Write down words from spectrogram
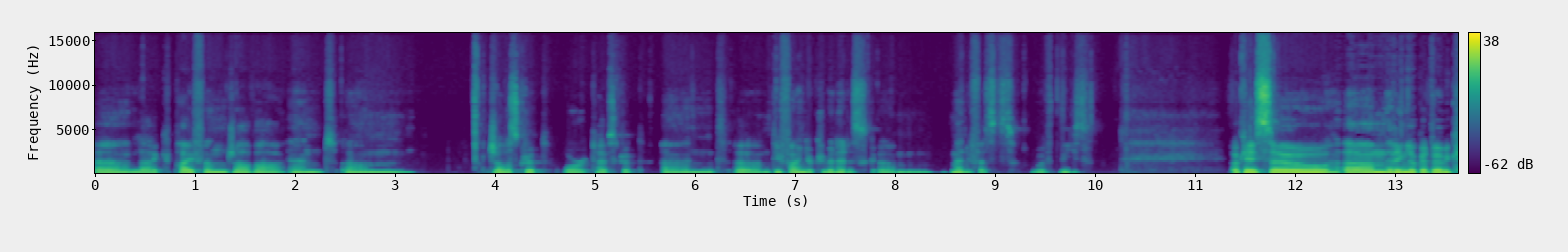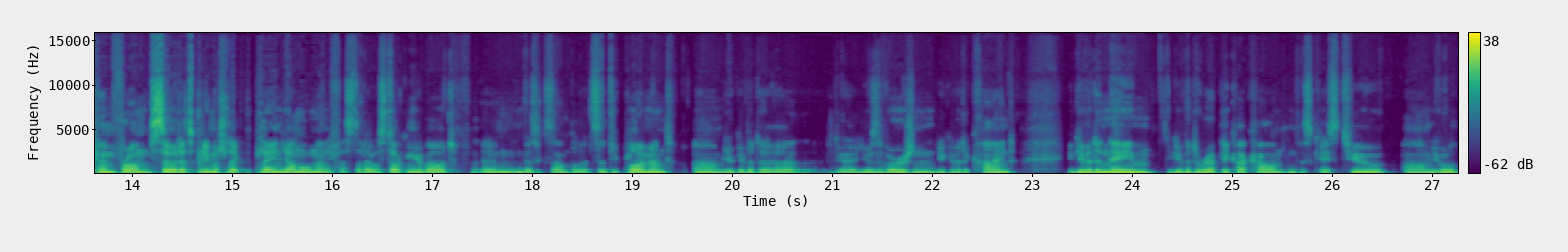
uh, like Python, Java, and um, JavaScript or TypeScript, and um, define your Kubernetes um, manifests with these. Okay, so um, having a look at where we come from, so that's pretty much like the plain YAML manifest that I was talking about. Um, in this example, it's a deployment. Um, you give it a you use a version, you give it a kind, you give it a name, you give it a replica count. In this case, two. Um, you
